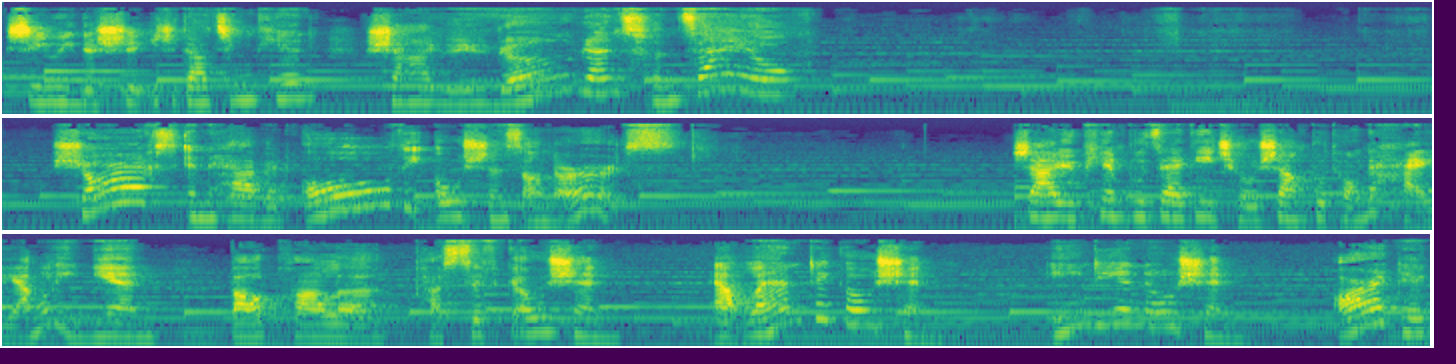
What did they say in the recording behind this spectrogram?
幸运的是，一直到今天，鲨鱼仍然存在哦。Sharks inhabit all the oceans on Earth。鲨鱼遍布在地球上不同的海洋里面。Balcala, Pacific Ocean, Atlantic Ocean, Indian Ocean, Arctic,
